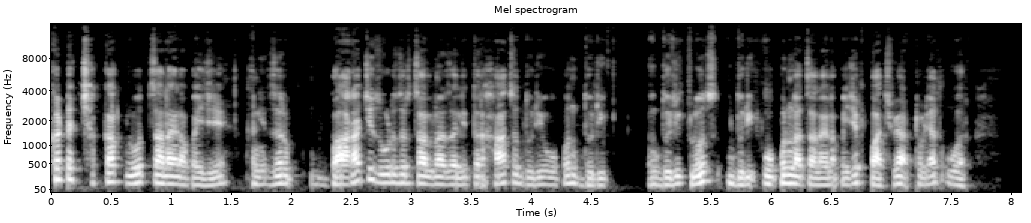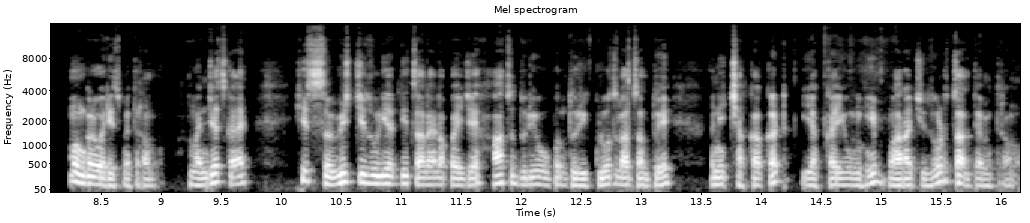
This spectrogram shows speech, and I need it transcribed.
कट छक्का क्लोज चालायला पाहिजे. आणि जर बाराची जोड जर चालणार झाली तर हाच दुरी ओपन दुरी दुरी क्लोज दुरी ओपनला चालायला पाहिजे पाचव्या आठवड्यात वर. मंगळवारीच मित्रांनो. म्हणजेच काय? ही सव्वीसची जोडी आधी चालायला पाहिजे हाच दुरी ओपन दुरी क्लोजला चालतोय. आणि छक्का कट यक्का येऊन ही बाराची जोड चालते मित्रांनो.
